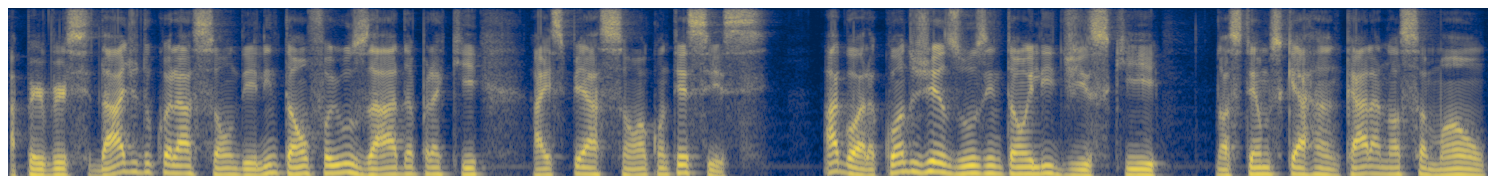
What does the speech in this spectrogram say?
A perversidade do coração dele então foi usada para que a expiação acontecesse. Agora, quando Jesus então ele diz que nós temos que arrancar a nossa mão,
